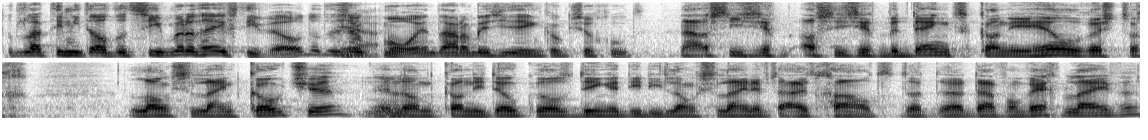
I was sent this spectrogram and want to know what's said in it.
Dat laat hij niet altijd zien, maar dat heeft hij wel. Dat is ja. ook mooi. En daarom is hij denk ik ook zo goed. Nou, als hij zich, als hij zich bedenkt, kan hij heel rustig langs de lijn coachen. Ja. En dan kan hij ook wel eens dingen die hij langs de lijn heeft uitgehaald... Dat, daar, daarvan wegblijven.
